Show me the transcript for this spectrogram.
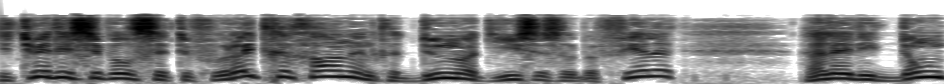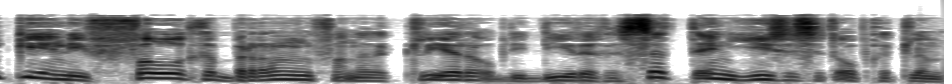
Die twee disippels het vooruit gegaan en gedoen wat Jesus hulle beveel het. Hulle het die donkie en die vul gebring van hulle klere op die diere gesit en Jesus het opgeklim.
